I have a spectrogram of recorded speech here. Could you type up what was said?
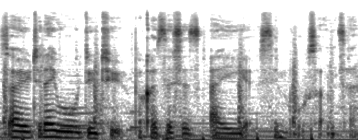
So today we'll do two, because this is a simple sunset.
